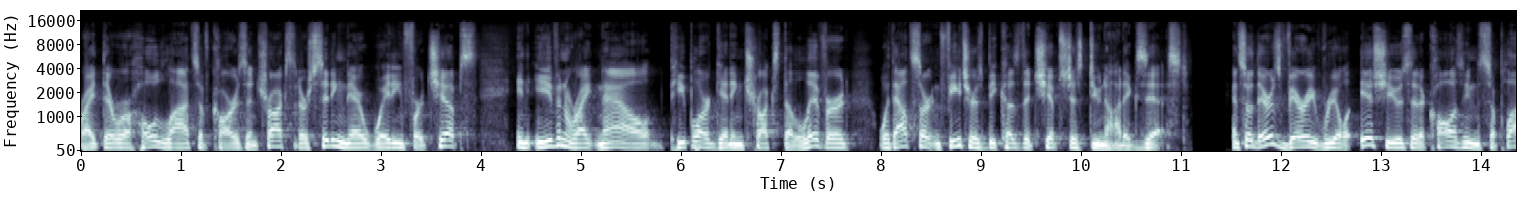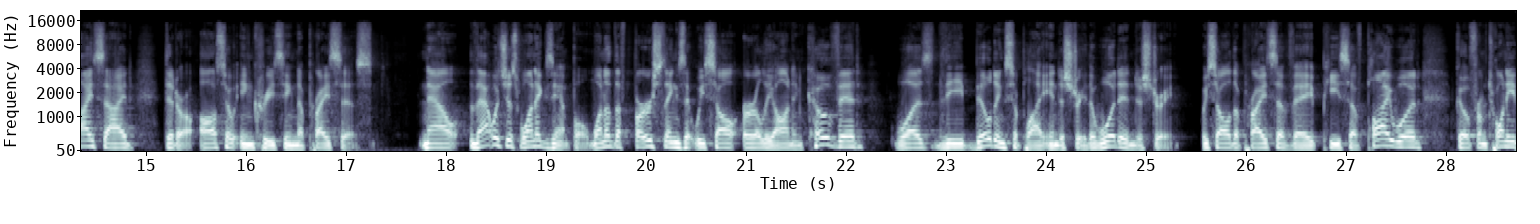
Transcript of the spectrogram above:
right? There were whole lots of cars and trucks that are sitting there waiting for chips. And even right now, people are getting trucks delivered without certain features because the chips just do not exist. And so there's very real issues that are causing the supply side that are also increasing the prices. Now, that was just one example. One of the first things that we saw early on in COVID was the building supply industry, the wood industry. We saw the price of a piece of plywood go from $20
